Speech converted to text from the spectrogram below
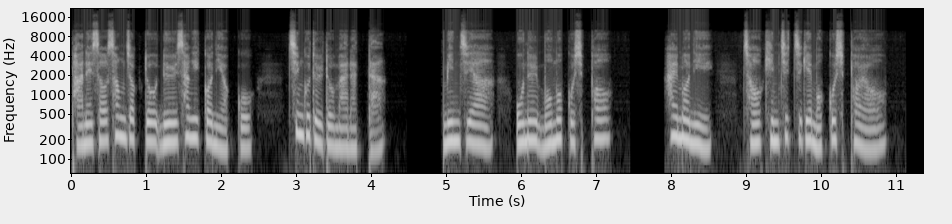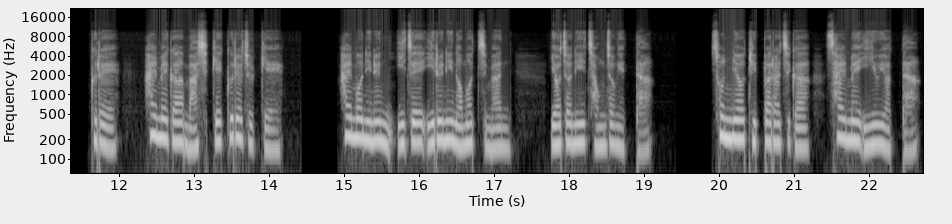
반에서 성적도 늘 상위권이었고 친구들도 많았다. 민지야, 오늘 뭐 먹고 싶어? 할머니, 저 김치찌개 먹고 싶어요. 그래, 할매가 맛있게 끓여줄게. 할머니는 이제 이른이 넘었지만 여전히 정정했다. 손녀 뒷바라지가 삶의 이유였다.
